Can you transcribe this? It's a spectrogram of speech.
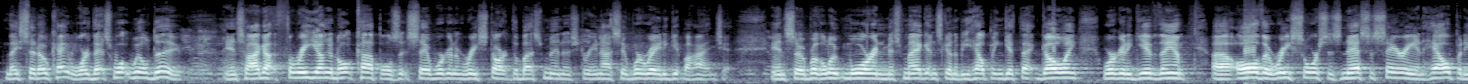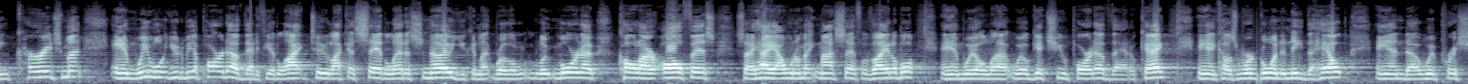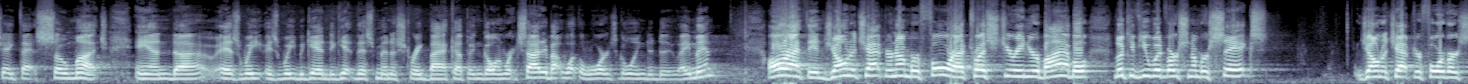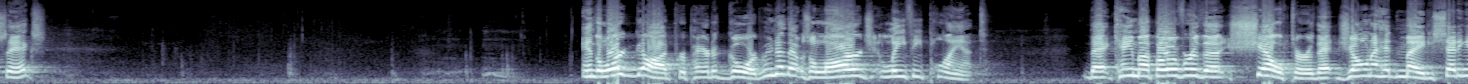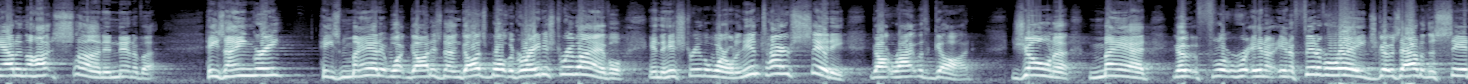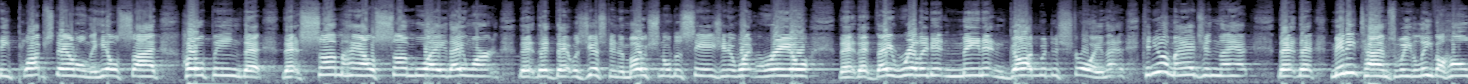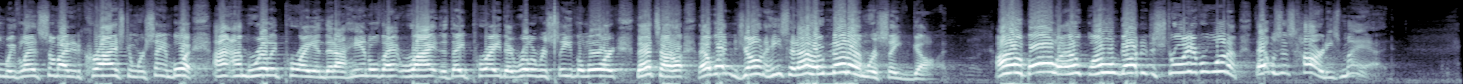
They said, okay, Lord, that's what we'll do. And so I got three young adult couples that said, we're going to restart the bus ministry. And I said, we're ready to get behind you. And so Brother Luke Moore and Miss Megan's going to be helping get that going. We're going to give them uh, all the resources necessary and help and encouragement. And we want you to be a part of that. If you'd like to, like I said, let us know. You can let Brother Luke Moore know. Call our office. Say, hey, I want to make myself available. And we'll, uh, we'll get you part of that, okay? And because we're going to need the help. And uh, we appreciate that so much. And uh, as, we, as we begin to get this ministry back up and going, we're excited about what the Lord's going to do. Amen? All right, then, Jonah chapter number 4. I trust you're in your Bible. Look, if you would, verse number 6. Jonah chapter 4, verse 6. And the Lord God prepared a gourd. We know that was a large leafy plant that came up over the shelter that Jonah had made. He's setting out in the hot sun in Nineveh. He's angry. He's mad at what God has done. God's brought the greatest revival in the history of the world. An entire city got right with God. Jonah, mad, in a, a fit of rage, goes out of the city, plops down on the hillside, hoping that, that somehow, some way, they weren't, that, that, that was just an emotional decision, it wasn't real, that, that they really didn't mean it, and God would destroy. And that, can you imagine that? That, that many times we leave a home, we've led somebody to Christ, and we're saying, boy, I, I'm really praying that I handle that right, that they pray, they really receive the Lord. That's our, that wasn't Jonah. He said, I hope none of them receive God. I hope all, I, hope, I want God to destroy every one of them. That was his heart. He's mad.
